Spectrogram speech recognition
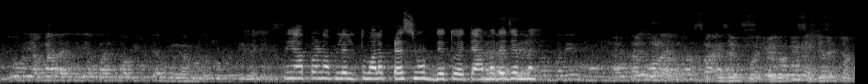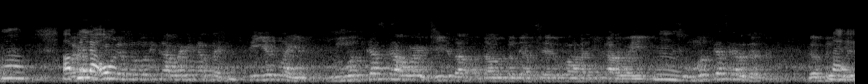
जो आहे ते कॉपी त्या दिली आपण आपल्याला तुम्हाला प्रेस नोट देतोय त्यामध्ये जे हां आपल्याला ऑन कारवाई करता येईल ती येत नाही. मोजक्याच कारवाई ठीक आहे दारूबंदी असेल वाहनाची कारवाई हम्म. मोजक्याच करतात. गंभीर नाही.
